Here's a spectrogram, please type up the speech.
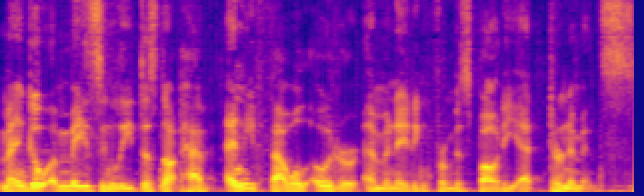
Mango amazingly does not have any foul odor emanating from his body at tournaments.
